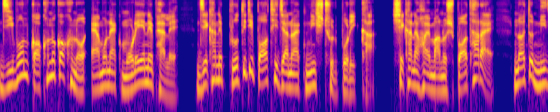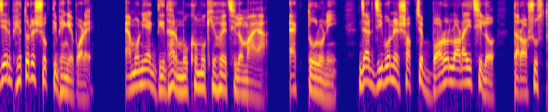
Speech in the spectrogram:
জীবন কখনো কখনো এমন এক মোড়ে এনে ফেলে, যেখানে প্রতিটি পথই যেন এক নিষ্ঠুর পরীক্ষা। সেখানে হয় মানুষ পথ হারায়, নয়তো নিজের ভেতরের শক্তি ভেঙে পড়ে। এমনই এক দ্বিধার মুখোমুখি হয়েছিল মায়া, এক তরুণী, যার জীবনের সবচেয়ে বড় লড়াই ছিল তার অসুস্থ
